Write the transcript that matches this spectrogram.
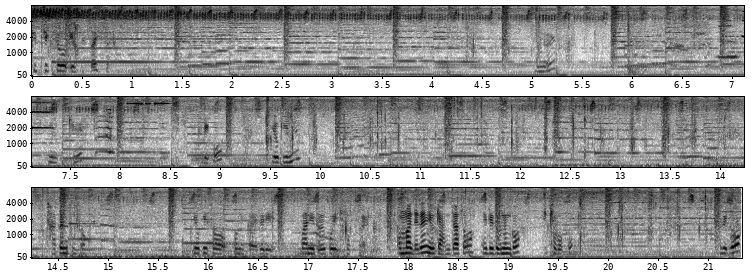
규칙도 이렇게 써 있어요. 오늘 이렇게 그리고 여기는 작은 구석. 여기서 보니까 애들이 많이 놀고 있었어요. 엄마들은 여기 앉아서 애들 노는 거 지켜보고. 그리고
